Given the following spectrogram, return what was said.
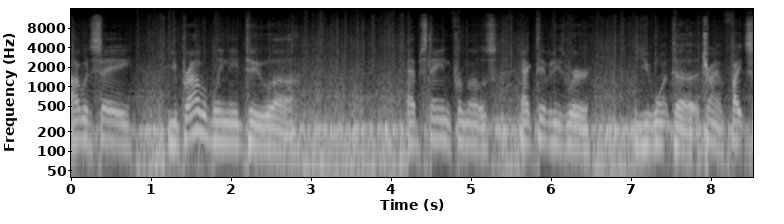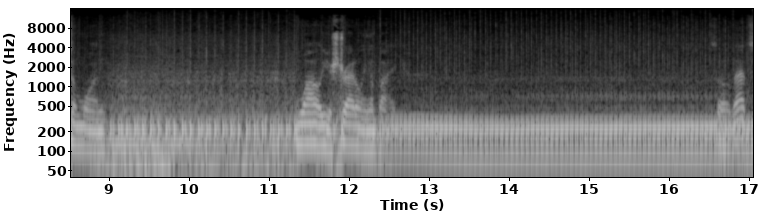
I would say you probably need to uh, abstain from those activities where you want to try and fight someone while you're straddling a bike. So that's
